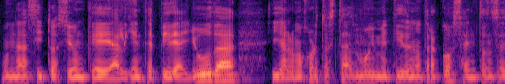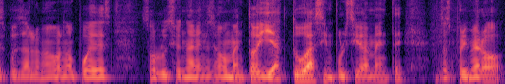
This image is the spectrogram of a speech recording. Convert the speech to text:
una situación que alguien te pide ayuda y a lo mejor tú estás muy metido en otra cosa, entonces pues a lo mejor no puedes solucionar en ese momento y actúas impulsivamente. Entonces primero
